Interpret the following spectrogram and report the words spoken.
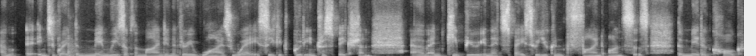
um, uh, integrate the memories of the mind in a very wise way. So you get good introspection um, and keep you in that space where you can find answers. The metacog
